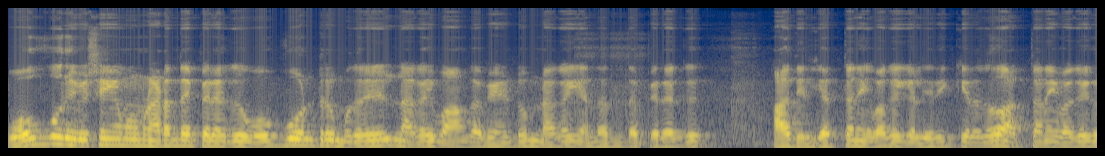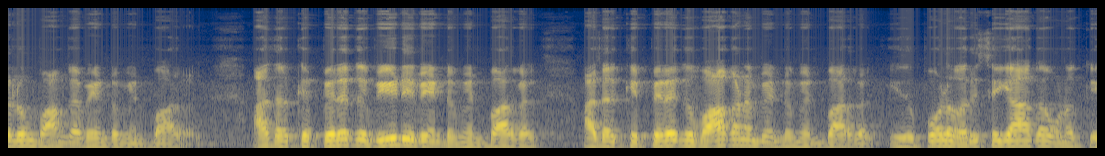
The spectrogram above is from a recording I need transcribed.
ஒவ்வொரு விஷயமும் நடந்த பிறகு ஒவ்வொன்று முதலில் நகை வாங்க வேண்டும். நகை அந்தந்த பிறகு அதில் எத்தனை வகைகள் இருக்கிறதோ அத்தனை வகைகளும் வாங்க வேண்டும் என்பார்கள். அதற்கு பிறகு வீடு வேண்டும் என்பார்கள். அதற்கு பிறகு வாகனம் வேண்டும் என்பார்கள். இது போல வரிசையாக உனக்கு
